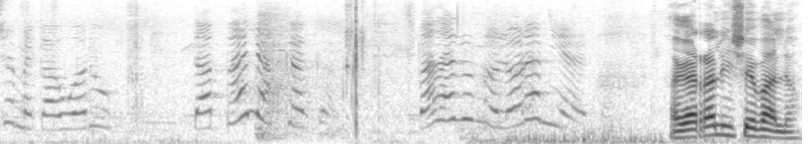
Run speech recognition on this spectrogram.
Escúchame, Kaworu. Tapá la caca. Va a dar un olor a mierda. Agárralo y llévalo.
